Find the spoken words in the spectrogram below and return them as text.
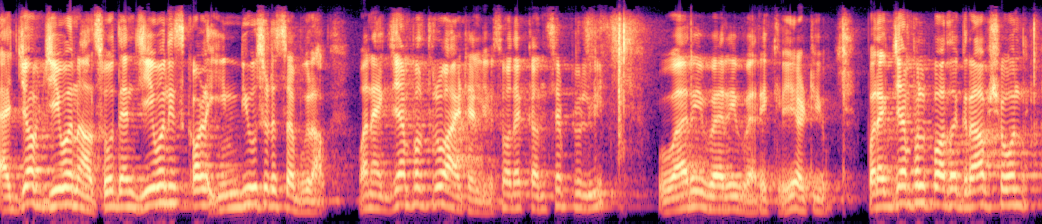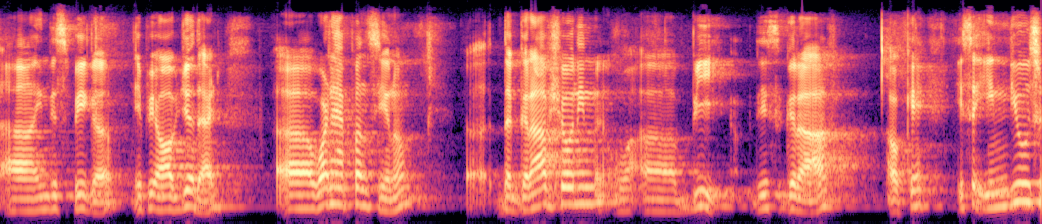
edge of G1 also, then G1 is called induced subgraph. One example through I tell you, so the concept will be very very very clear to you. For example for the graph shown uh, in this figure if you observe that uh, what happens you know uh, the graph shown in uh, b this graph okay is an induced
